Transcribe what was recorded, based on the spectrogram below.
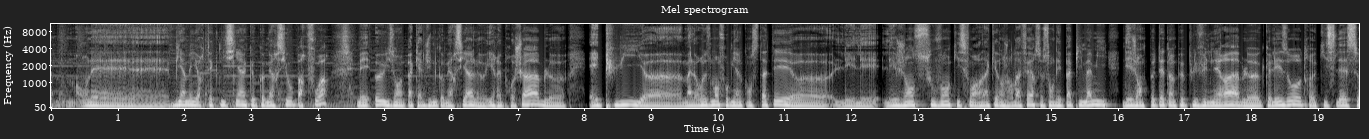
Euh, on est bien meilleurs techniciens que commerciaux parfois, mais eux, ils ont un packaging commercial irréprochable. Et puis, malheureusement, faut bien le constater, les, les, gens souvent qui se font arnaquer dans ce genre d'affaires, ce sont des papis-mamies, des gens peut-être un peu plus vulnérables que les autres, qui se laissent,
